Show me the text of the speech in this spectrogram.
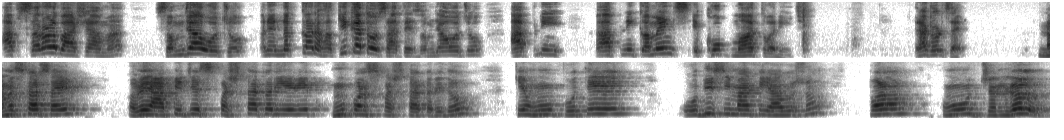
આપ સરળ ભાષામાં સમજાવો છો અને નક્કર હકીકતો સાથે સમજાવો છો. આપની આપની કમેન્ટ્સ એ ખૂબ મહત્વની છે. રાઠોડ સાહેબ. નમસ્કાર સાહેબ. હવે આપે જે સ્પષ્ટતા કરી એવી હું પણ સ્પષ્ટતા કરી દઉં કે હું પોતે ઓબીસી માંથી આવું છું, પણ હું જનરલ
